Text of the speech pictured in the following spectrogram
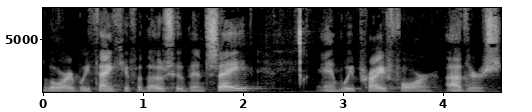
Lord, we thank you for those who've been saved, and we pray for others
